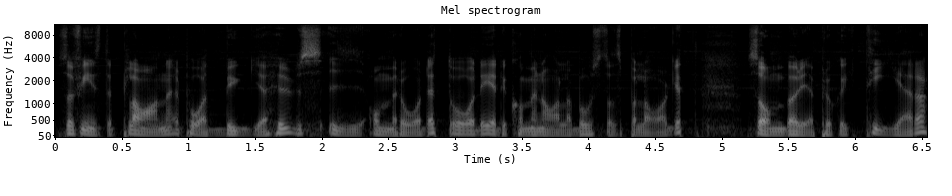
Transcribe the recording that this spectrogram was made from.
så finns det planer på att bygga hus i området och det är det kommunala bostadsbolaget som börjar projektera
